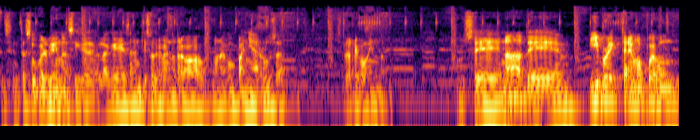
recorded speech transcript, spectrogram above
Se siente súper bien, así que de verdad que esa gente hizo tremendo trabajo. Una compañía rusa, se la recomiendo. Entonces, nada, de e-brake tenemos pues un,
